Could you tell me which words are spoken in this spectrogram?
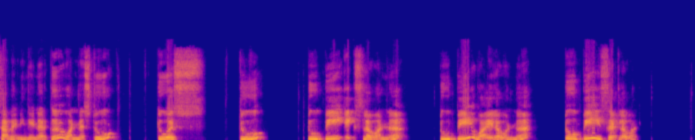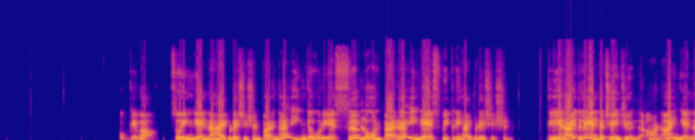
செவன் இங்க என்ன இருக்கு? One S two two S two two P எக்ஸ்ல ஒன்னு டூ பி ஒய்ல ஒன்னு டூ பி இசட்ல ஒன் ஓகேவா சோ இங்க என்ன ஹைபிரிடைசேஷன் பாருங்க. இங்க ஒரு எஸ் லோன் பேரு இங்க எஸ்பி த்ரீ ஹைபிரிடைசேஷன் கிளியரா இதுல எந்த சேஞ்சும் இல்லை. ஆனா இங்க என்ன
